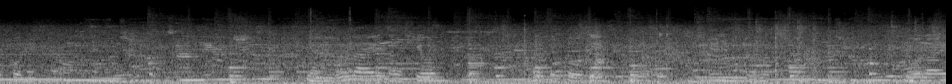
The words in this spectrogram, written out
kukunin. Yan. Yan, gulay, tapos yun. Tapos yung tubig. Yun yung mga lahat. Gulay.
